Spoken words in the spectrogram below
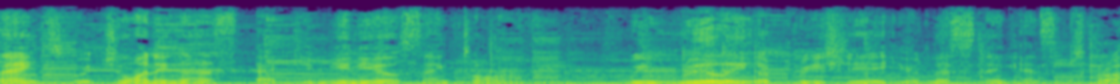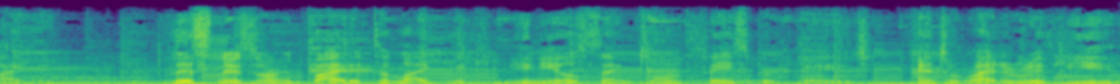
Thanks for joining us at Communio Sanctorum. We really appreciate your listening and subscribing. Listeners are invited to like the Communio Sanctorum Facebook page and to write a review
